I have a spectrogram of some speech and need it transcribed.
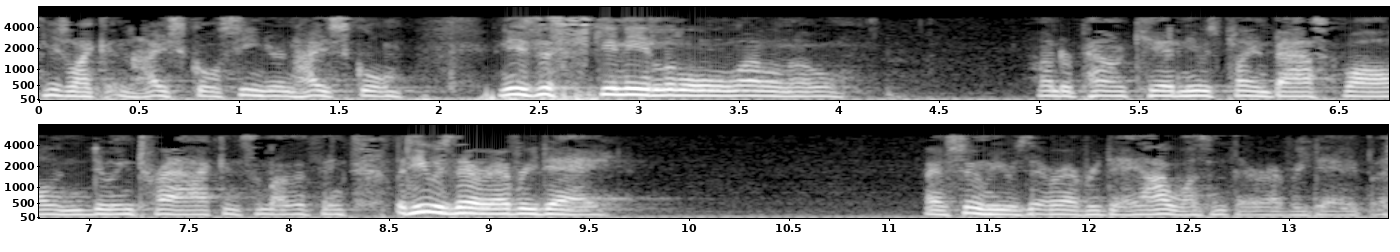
He was like in high school, senior in high school. And he's this skinny little, I don't know, 100 pound kid, and he was playing basketball and doing track and some other things. But he was there every day. I assume he was there every day. I wasn't there every day, but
